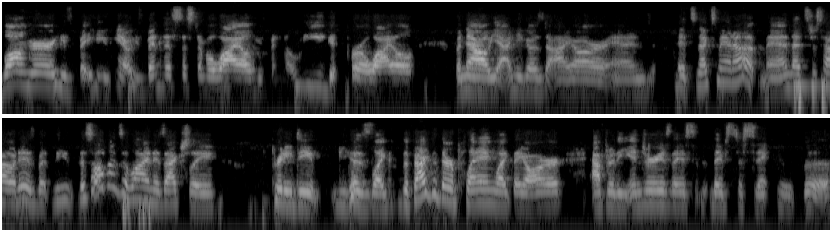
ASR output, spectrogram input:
longer, he's been, he you know he's been in the system a while, he's been in the league for a while, but now yeah he goes to IR, and it's next man up, man. That's just how it is. But the, this offensive line is actually pretty deep because like the fact that they're playing like they are after the injuries they they've sustained. Ugh,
